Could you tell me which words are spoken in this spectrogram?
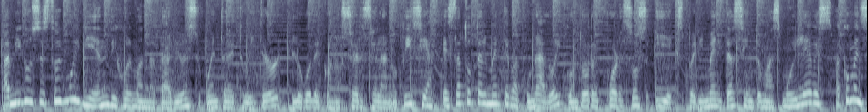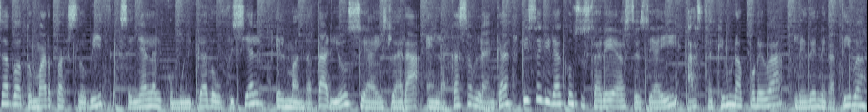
Amigos, estoy muy bien, dijo el mandatario en su cuenta de Twitter, luego de conocerse la noticia. Está totalmente vacunado y con dos refuerzos y experimenta síntomas muy leves. Ha comenzado a tomar Paxlovid, señala el comunicado oficial. El mandatario se aislará en la Casa Blanca y seguirá con sus tareas desde ahí hasta que una prueba le dé negativa.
